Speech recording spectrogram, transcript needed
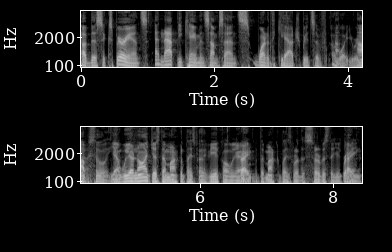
of this experience, and that became, in some sense, one of the key attributes of, of what you were doing. Absolutely, doing. yeah. We are not just a marketplace for the vehicle; we are right. the marketplace for the service that you're right. getting.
